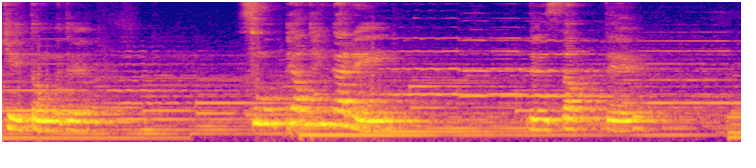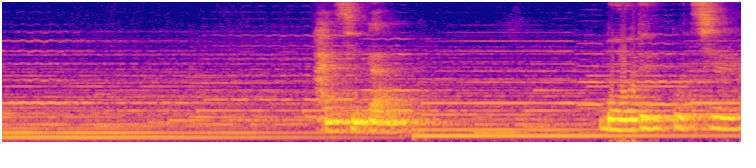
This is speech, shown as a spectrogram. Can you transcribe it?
길동무들 스무 편 행간의 눈썹들 한순간 모든 꽃을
